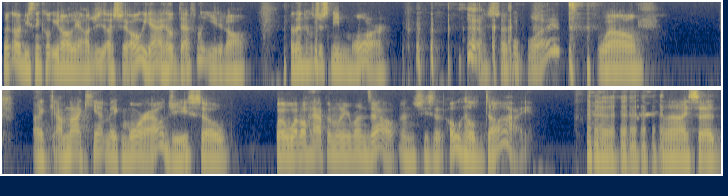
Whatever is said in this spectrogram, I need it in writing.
Like, oh, do you think he'll eat all the algae? I said, oh yeah, he'll definitely eat it all, but then he'll just need more. I said, What? well, I, am not can't make more algae, so well, what'll happen when he runs out? And she said, oh, he'll die. and I said,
